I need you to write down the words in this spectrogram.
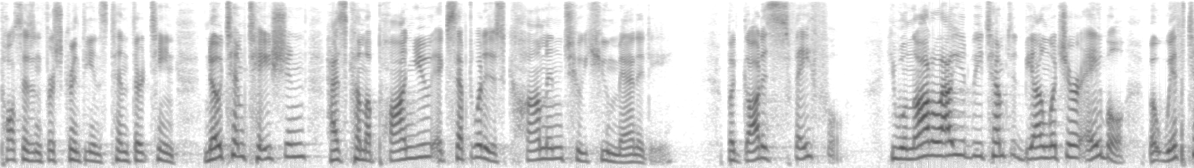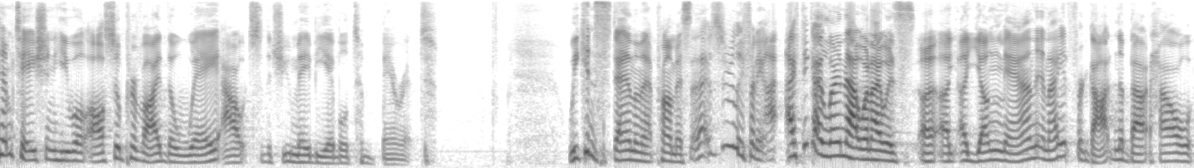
Paul says in 1 Corinthians 10 13, no temptation has come upon you except what is common to humanity. But God is faithful He will not allow you to be tempted beyond what you're able, but with temptation, He will also provide the way out so that you may be able to bear it. We can stand on that promise. That's really funny. I, I think I learned that when I was a, a, a young man, and I had forgotten about how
